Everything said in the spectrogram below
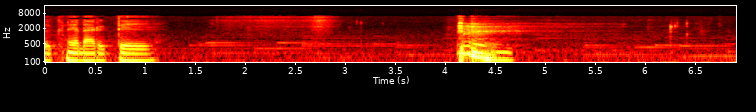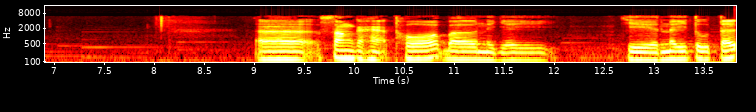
ដូចគ្នាដែរឬទេអឺសង្ឃៈធរបើនិយាយជានៃទូទៅ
